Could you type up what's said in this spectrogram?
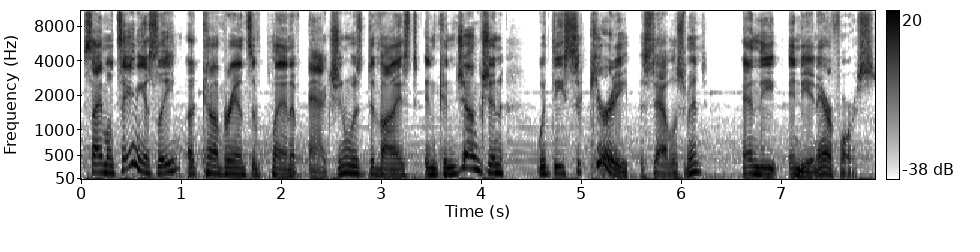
Simultaneously, a comprehensive plan of action was devised in conjunction with the security establishment and the Indian Air Force.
